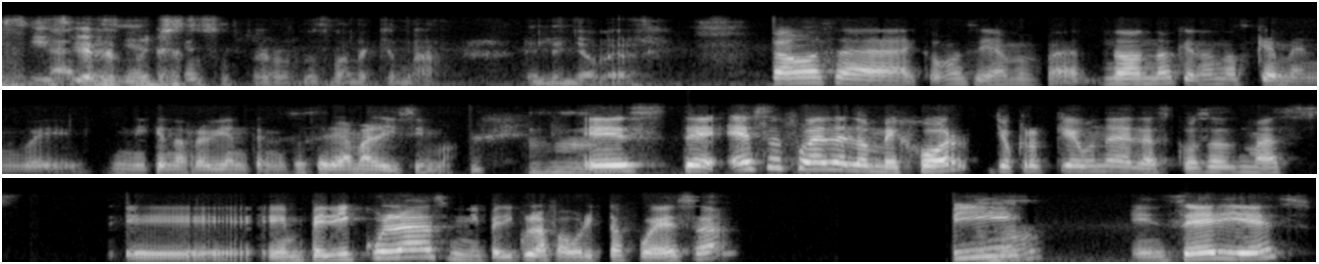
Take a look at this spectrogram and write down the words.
Sí, sí, eres muy chistoso, pero nos van a quemar el leño verde. Vamos a, ¿cómo se llama? No, no, que no nos quemen, güey, ni que nos revienten, eso sería malísimo. Este, eso fue de lo mejor, yo creo que una de las cosas más eh, en películas, mi película favorita fue esa. Ajá. En series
